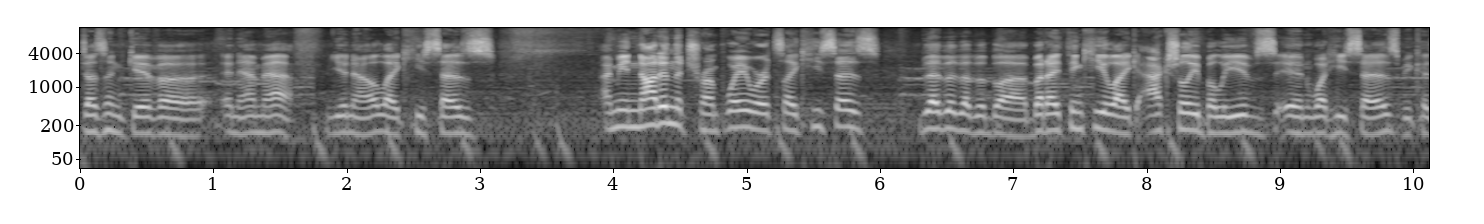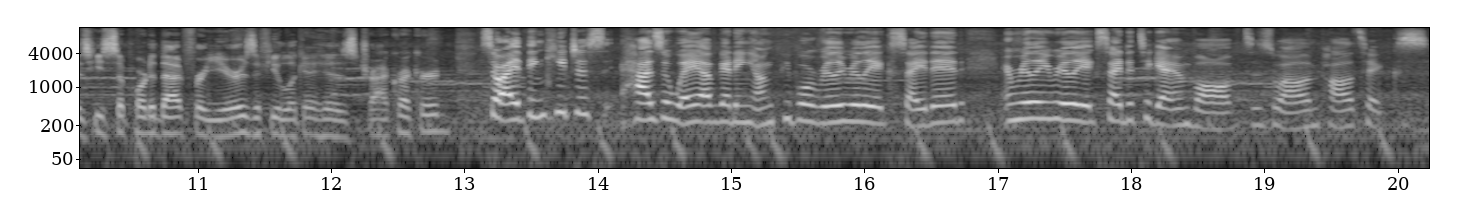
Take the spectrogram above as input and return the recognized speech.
doesn't give a an MF, you know, like he says I mean not in the Trump way where it's like he says blah blah blah blah blah. But I think he like actually believes in what he says because he supported that for years. If you look at his track record. So I think he just has a way of getting young people really really excited and really really excited to get involved as well in politics.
